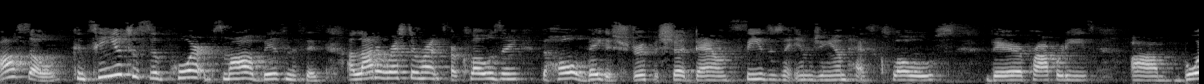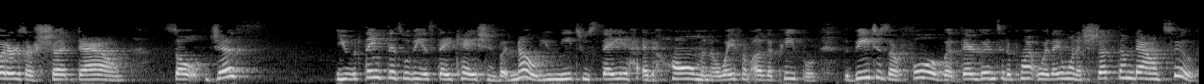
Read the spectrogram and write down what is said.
Also, continue to support small businesses. A lot of restaurants are closing. The whole Vegas Strip is shut down. Caesars and MGM has closed their properties. Um, borders are shut down. So just you would think this would be a staycation, but no, you need to stay at home and away from other people. The beaches are full, but they're getting to the point where they want to shut them down too.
